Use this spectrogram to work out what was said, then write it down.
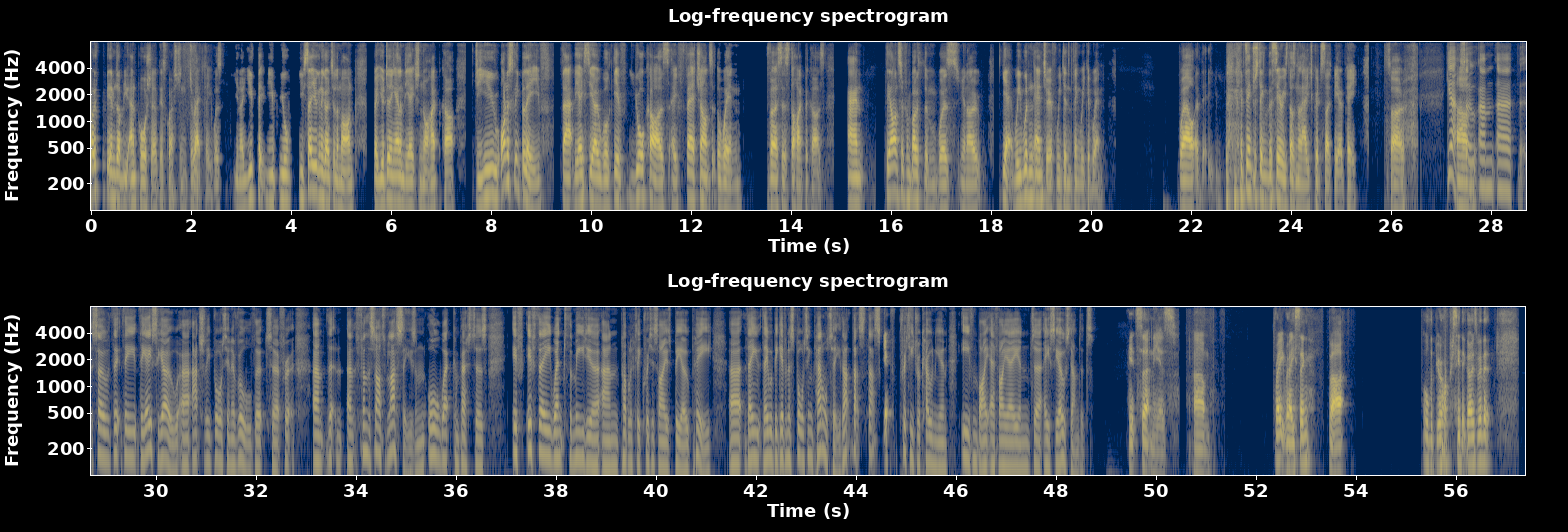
both BMW and Porsche this question directly. Was you know you you you you say you're going to go to Le Mans, but you're doing LMDH and not hypercar. Do you honestly believe that the ACO will give your cars a fair chance at the win versus the hypercars? And the answer from both of them was, you know, yeah, we wouldn't enter if we didn't think we could win. Well, it's interesting the series doesn't allow you to criticize BOP. So yeah, um, so um, uh, so the the the ACO uh, actually brought in a rule that uh, for um, that uh, from the start of last season, all wet competitors if if they went to the media and publicly criticised BOP, uh, they they would be given a sporting penalty. That that's that's yep. pretty draconian, even by FIA and uh, ACO standards. It certainly is. Um, great racing, but all the bureaucracy that goes with it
